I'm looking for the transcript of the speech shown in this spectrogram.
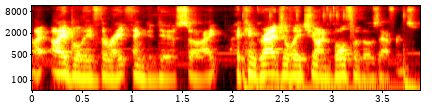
I, I believe, the right thing to do. So I, I congratulate you on both of those efforts.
